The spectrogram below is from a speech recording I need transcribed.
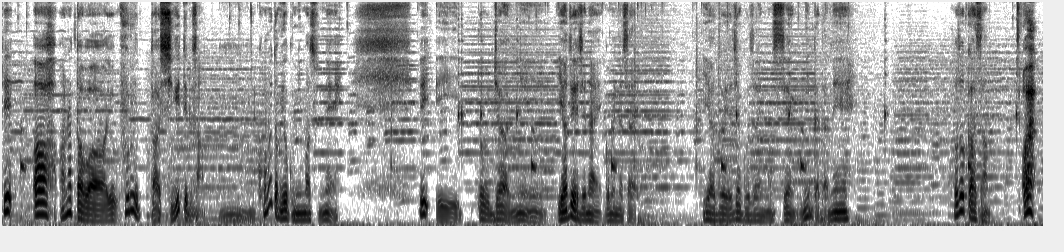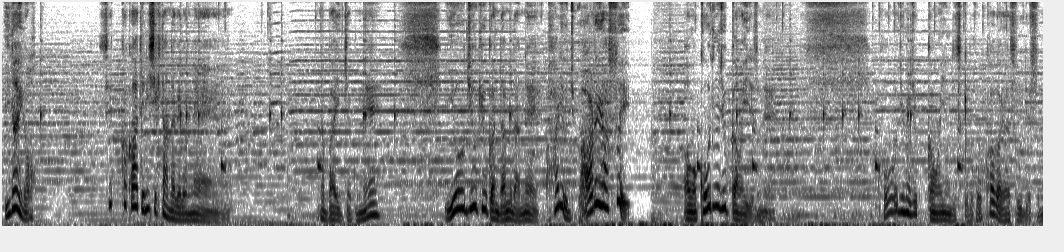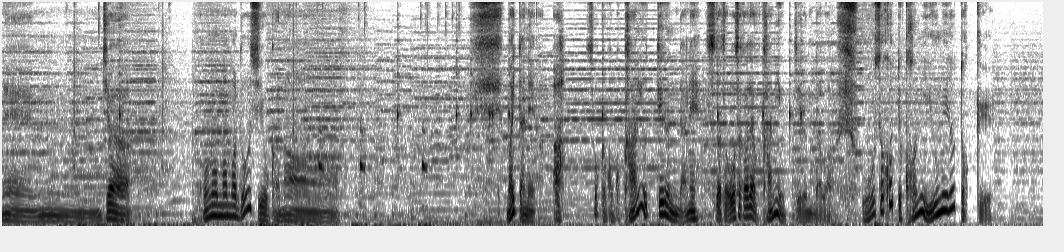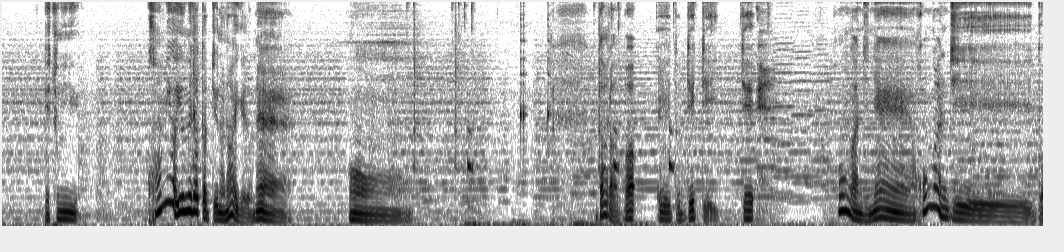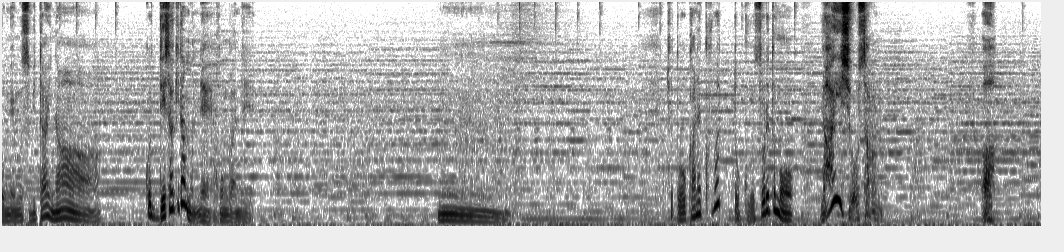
で、あ、あなたは古田茂輝さん。うんこの人もよく見ますね。え、えー、っと、じゃあね、宿屋じゃない。ごめんなさい。宿屋じゃございません。民家だね。細川さん。あ、いないの？せっかく当てにしてきたんだけどね。売却ね。硫黄19巻ダメだね。針を、あれ安い。あ、まあ、麹の10巻はいいですね。麹の10巻はいいんですけど、他が安いですね。うん、じゃあ、このままどうしようかな。まいったね。あ、そっか、ここ紙売ってるんだね。そうだ、大阪では紙売ってるんだわ。大阪って紙有名だったっけ？別に、紙が有名だったっていうのはないけどね。うーん。だらば、えっ、ー、と、出ていって、本願寺ね、本願寺と目結びたいなこれ出先だもんね、本願寺。ちょっとお金配っとく？それとも、来翔さん？あ、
